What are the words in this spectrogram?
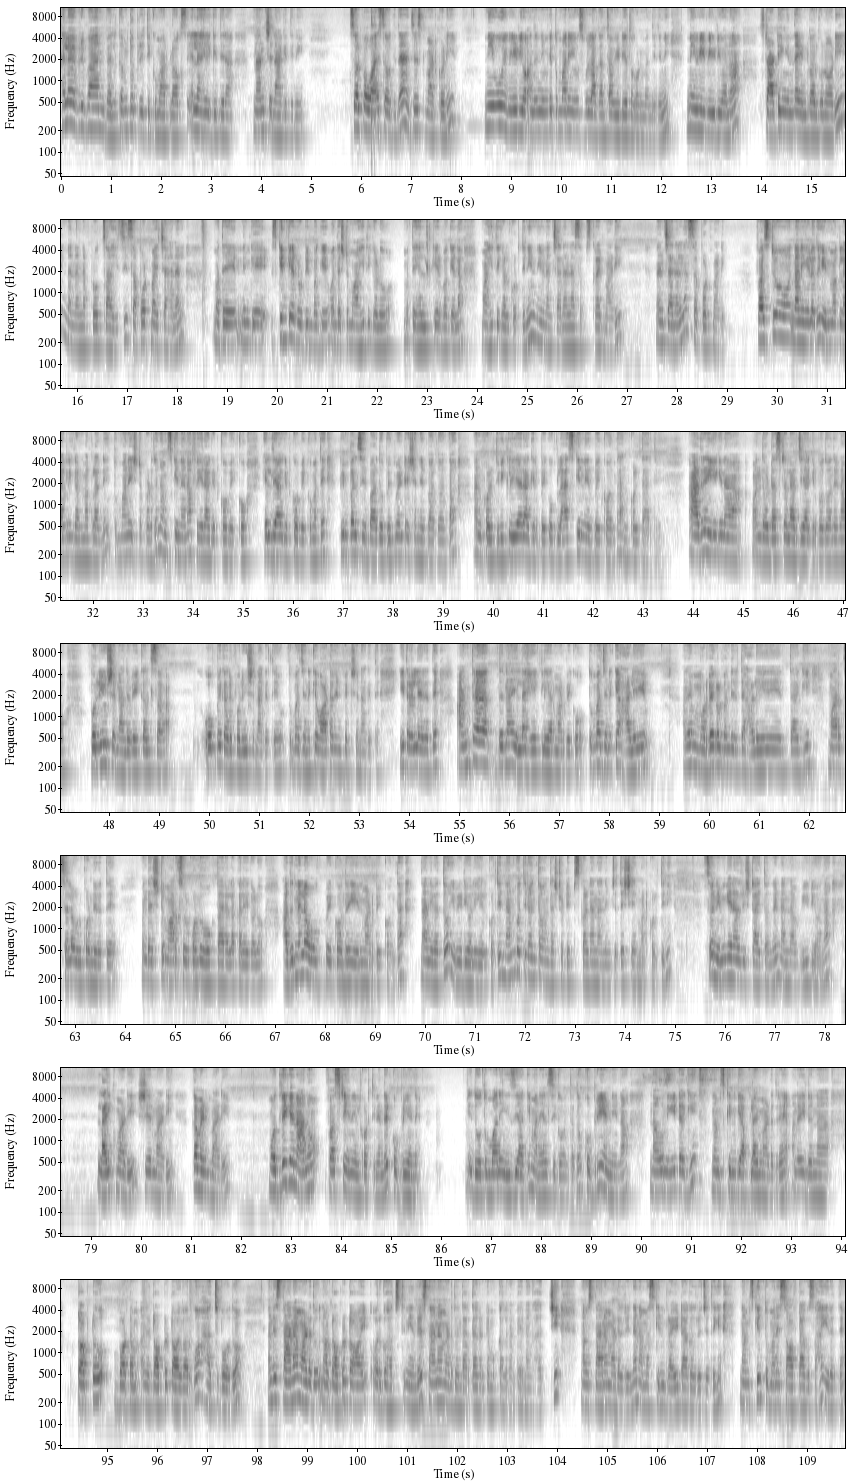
Hello everyone welcome to Preethi Kumar blogs ಎಲ್ಲ ಹೇಗಿದ್ದೀರಾ? ನಾನು ಚೆನ್ನಾಗಿದ್ದೀನಿ. ಸ್ವಲ್ಪ ವಾಯ್ಸ್ ಹೋಗಿದೆ ಅಡ್ಜಸ್ಟ್ ಮಾಡ್ಕೊಳ್ಳಿ. ನೀವು ಈ ವಿಡಿಯೋ ಅಂದರೆ ನಿಮಗೆ ತುಂಬಾ ಯೂಸ್ಫುಲ್ ಆಗೋಂಥ ವಿಡಿಯೋ ತೊಗೊಂಡು ಬಂದಿದ್ದೀನಿ. ನೀವು ಈ ವಿಡಿಯೋನ ಸ್ಟಾರ್ಟಿಂಗಿಂದ ಎಂಡ್ವರೆಗೂ ನೋಡಿ, ನನ್ನನ್ನು ಪ್ರೋತ್ಸಾಹಿಸಿ ಸಪೋರ್ಟ್ ಮೈ ಚಾನಲ್ ಮತ್ತು ನಿಮಗೆ ಸ್ಕಿನ್ ಕೇರ್ ರೂಟೀನ್ ಬಗ್ಗೆ ಒಂದಷ್ಟು ಮಾಹಿತಿಗಳು, ಮತ್ತು ಹೆಲ್ತ್ ಕೇರ್ ಬಗ್ಗೆ ಎಲ್ಲ ಮಾಹಿತಿಗಳು ಕೊಡ್ತೀನಿ. ನೀವು ನನ್ನ ಚಾನಲ್ನ ಸಬ್ಸ್ಕ್ರೈಬ್ ಮಾಡಿ ನನ್ನ ಚಾನಲ್ನ ಸಪೋರ್ಟ್ ಮಾಡಿ. ಫಸ್ಟು ನಾನು ಹೇಳೋದು ಹೆಣ್ಮಕ್ಳಾಗಲಿ ಗಂಡು ಮಕ್ಕಳಾಗಲಿ ತುಂಬಾ ಇಷ್ಟಪಡೋದು ನಮ್ಮ ಸ್ಕಿನ್ನನ್ನು ಫೇರಾಗಿ ಇಟ್ಕೋಬೇಕು, ಹೆಲ್ದಿಯಾಗಿ ಇಟ್ಕೋಬೇಕು, ಮತ್ತು ಪಿಂಪಲ್ಸ್ ಇರಬಾರ್ದು, ಪಿಗ್ಮೆಂಟೇಷನ್ ಇರಬಾರ್ದು ಅಂತ ಅಂದ್ಕೊಳ್ತೀವಿ ಕ್ಲಿಯರ್ ಆಗಿರಬೇಕು, ಗ್ಲಾಸ್ ಸ್ಕಿನ್ ಇರಬೇಕು ಅಂತ ಅಂದ್ಕೊಳ್ತಾ ಇರ್ತೀವಿ. ಆದರೆ ಈಗಿನ ಒಂದು ಡಸ್ಟ್ ಅಲರ್ಜಿ ಆಗಿರ್ಬೋದು, ಅಂದರೆ ನಾವು ಪೊಲ್ಯೂಷನ್ ಅಂದರೆ ವೆಹಿಕಲ್ಸ್, ಹೋಗ್ಬೇಕಾದ್ರೆ ಪೊಲ್ಯೂಷನ್ ಆಗುತ್ತೆ, ತುಂಬ ಜನಕ್ಕೆ ವಾಟರ್ ಇನ್ಫೆಕ್ಷನ್ ಆಗುತ್ತೆ, ಈ ಥರ ಎಲ್ಲ ಇರುತ್ತೆ. ಅಂಥದ್ದನ್ನು ಎಲ್ಲ ಹೇಗೆ ಕ್ಲಿಯರ್ ಮಾಡಬೇಕು? ತುಂಬ ಜನಕ್ಕೆ ಹಳೇ ಅಂದರೆ ಮೊಡವೆಗಳು ಬಂದಿರುತ್ತೆ, ಹಳೇದಾಗಿ ಮಾರ್ಕ್ಸ್ ಎಲ್ಲ ಉಳ್ಕೊಂಡಿರುತ್ತೆ. ಒಂದಷ್ಟು ಮಾರ್ಕ್ಸ್ ಉಳ್ಕೊಂಡು ಹೋಗ್ತಾ ಇರಲ್ಲ ಕಲೆಗಳು. ಅದನ್ನೆಲ್ಲ ಹೋಗಬೇಕು ಅಂದರೆ ಏನು ಮಾಡಬೇಕು ಅಂತ ನಾನಿವತ್ತು ಈ ವಿಡಿಯೋಲಿ ಹೇಳ್ಕೊಡ್ತೀನಿ. ನನಗೆ ಗೊತ್ತಿರೋಂಥ ಒಂದಷ್ಟು ಟಿಪ್ಸ್ಗಳನ್ನ ನಾನು ನಿಮ್ಮ ಜೊತೆ ಶೇರ್ ಮಾಡ್ಕೊಳ್ತೀನಿ. ಸೊ ನಿಮಗೇನಾದರೂ ಇಷ್ಟ ಆಯಿತು ಅಂದರೆ ನನ್ನ ವಿಡಿಯೋನ ಲೈಕ್ ಮಾಡಿ ಶೇರ್ ಮಾಡಿ ಕಮೆಂಟ್ ಮಾಡಿ. ಮೊದಲಿಗೆ ನಾನು ಫಸ್ಟ್ ಏನು ಹೇಳ್ಕೊಡ್ತೀನಿ ಅಂದರೆ ಕೊಬ್ಬರಿ ಎಣ್ಣೆ. ಇದು ತುಂಬಾ ಈಸಿಯಾಗಿ ಮನೆಯಲ್ಲಿ ಸಿಗುವಂಥದ್ದು. ಕೊಬ್ಬರಿ ಎಣ್ಣೆನ ನಾವು ನೀಟಾಗಿ ನಮ್ಮ ಸ್ಕಿನ್ಗೆ ಅಪ್ಲೈ ಮಾಡಿದ್ರೆ, ಅಂದರೆ ಇದನ್ನು ಟಾಪ್ ಟು ಬಾಟಮ್ ಅಂದರೆ ಟಾಪ್ ಟು ಟಾಯ್ವರೆಗೂ ಹಚ್ಬೋದು. ಅಂದರೆ ಸ್ನಾನ ಮಾಡೋದು, ನಾವು ಟಾಪ್ ಟು ಟಾಯ್ವರೆಗೂ ಹಚ್ತೀನಿ ಅಂದರೆ ಸ್ನಾನ ಮಾಡೋದು ಒಂದು ಅರ್ಧ ಗಂಟೆ, ಮುಕ್ಕಾಲು ಗಂಟೆ ನಂಗೆ ಹಚ್ಚಿ ನಾವು ಸ್ನಾನ ಮಾಡೋದ್ರಿಂದ ನಮ್ಮ ಸ್ಕಿನ್ ಬ್ರೈಟ್ ಆಗೋದ್ರ ಜೊತೆಗೆ ನಮ್ಮ ಸ್ಕಿನ್ ತುಂಬಾ ಸಾಫ್ಟ್ ಆಗೋ ಸಹ ಇರುತ್ತೆ.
